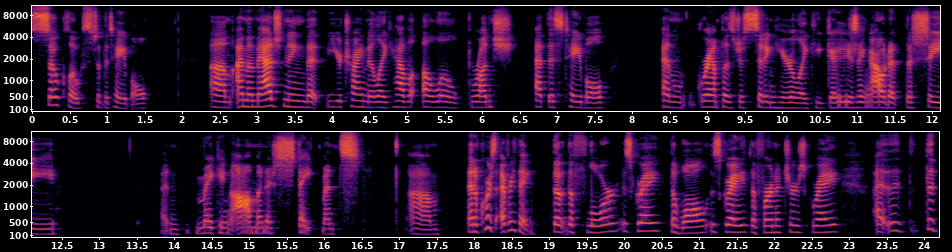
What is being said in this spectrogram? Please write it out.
so close to the table um, I'm imagining that you're trying to like have a, a little brunch at this table and Grandpa's just sitting here like gazing out at the sea and making ominous statements. Um, and of course, everything the the floor is gray, the wall is gray, the furniture's gray. The,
